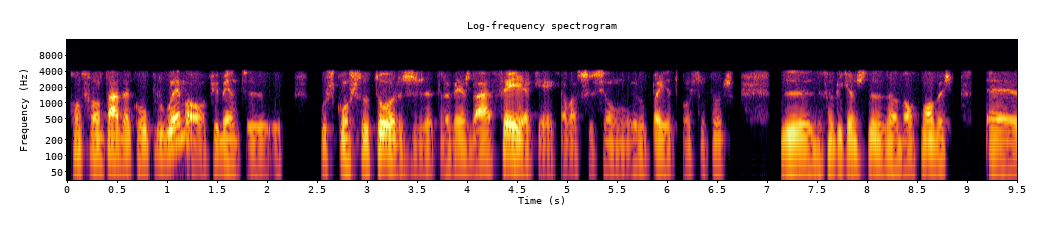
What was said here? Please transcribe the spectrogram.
confrontada com o problema, obviamente os construtores, através da ACEA, que é aquela Associação Europeia de Construtores de, de Fabricantes de, de, Automóveis, eh,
